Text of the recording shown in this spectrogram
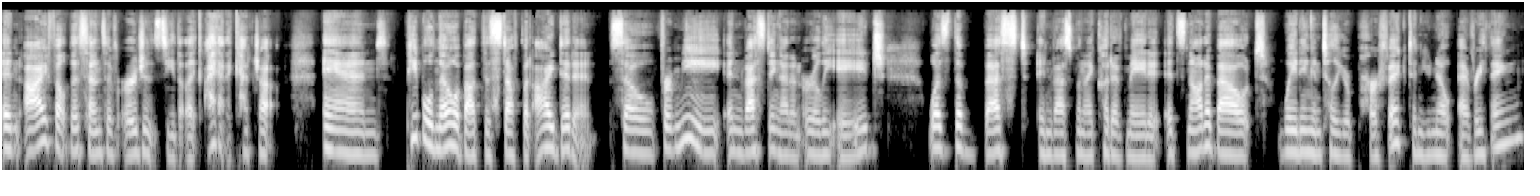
And I felt this sense of urgency that, like, I got to catch up. And people know about this stuff, but I didn't. So for me, investing at an early age was the best investment I could have made. It's not about waiting until you're perfect and you know everything.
